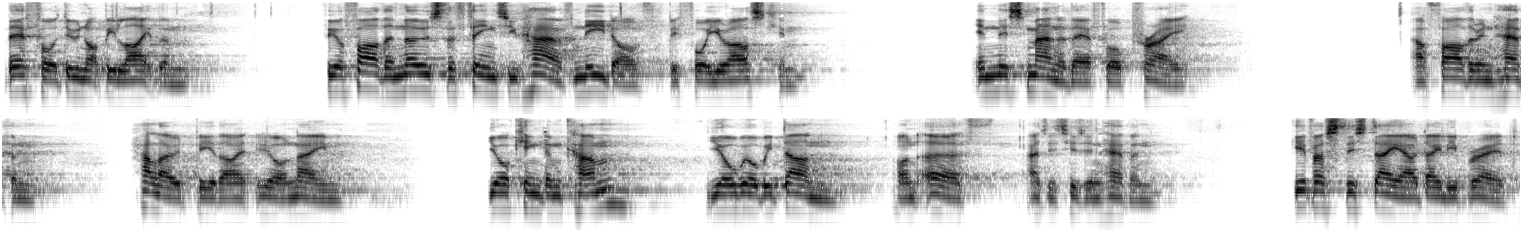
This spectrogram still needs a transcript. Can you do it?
Therefore, do not be like them, for your Father knows the things you have need of before you ask Him. In this manner, therefore, pray Our Father in heaven, hallowed be thy, your name. Your kingdom come, your will be done on earth as it is in heaven. Give us this day our daily bread,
